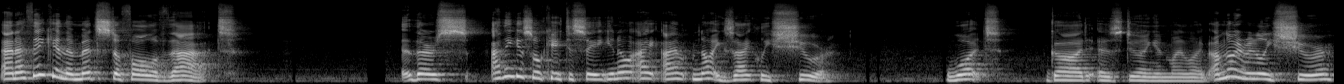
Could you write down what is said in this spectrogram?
And I think in the midst of all of that, there's, I think it's okay to say, you know, I, I'm not exactly sure what God is doing in my life. I'm not really sure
